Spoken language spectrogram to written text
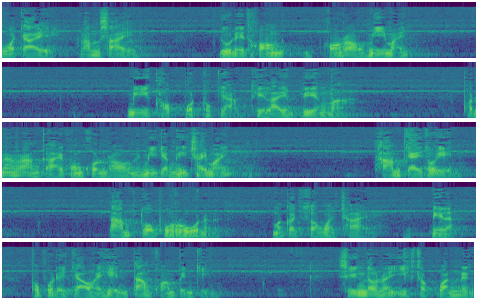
หัวใจลำไส้ อยู่ในท้องของเรามีไหม มีครบหมดทุกอย่างที่ไล่เรียงมา เพราะนั้นร่างกายของคนเรามีอย่างนี้ใช่ไหม ถามใจตัวเอง ถามตัวผู้รู้นะ่ะ มันก็ต้องว่าใช่ นี่แหละพระพุทธเจ้าให้เห็นตามความเป็นจริง สิ่งเหล่านั้นอีกสักวันหนึ่ง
